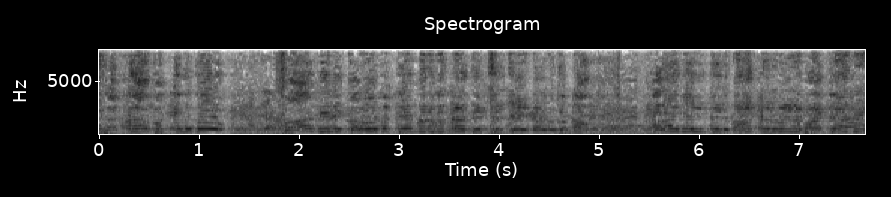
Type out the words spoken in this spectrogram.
శ్రద్ధా భక్తులతో స్వామిని కలవబట్టే మనమంతా దీక్ష చేయగలుగుతున్నాం. అలాగే ఇంతటి మహత్తరమైన భాగ్యాన్ని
